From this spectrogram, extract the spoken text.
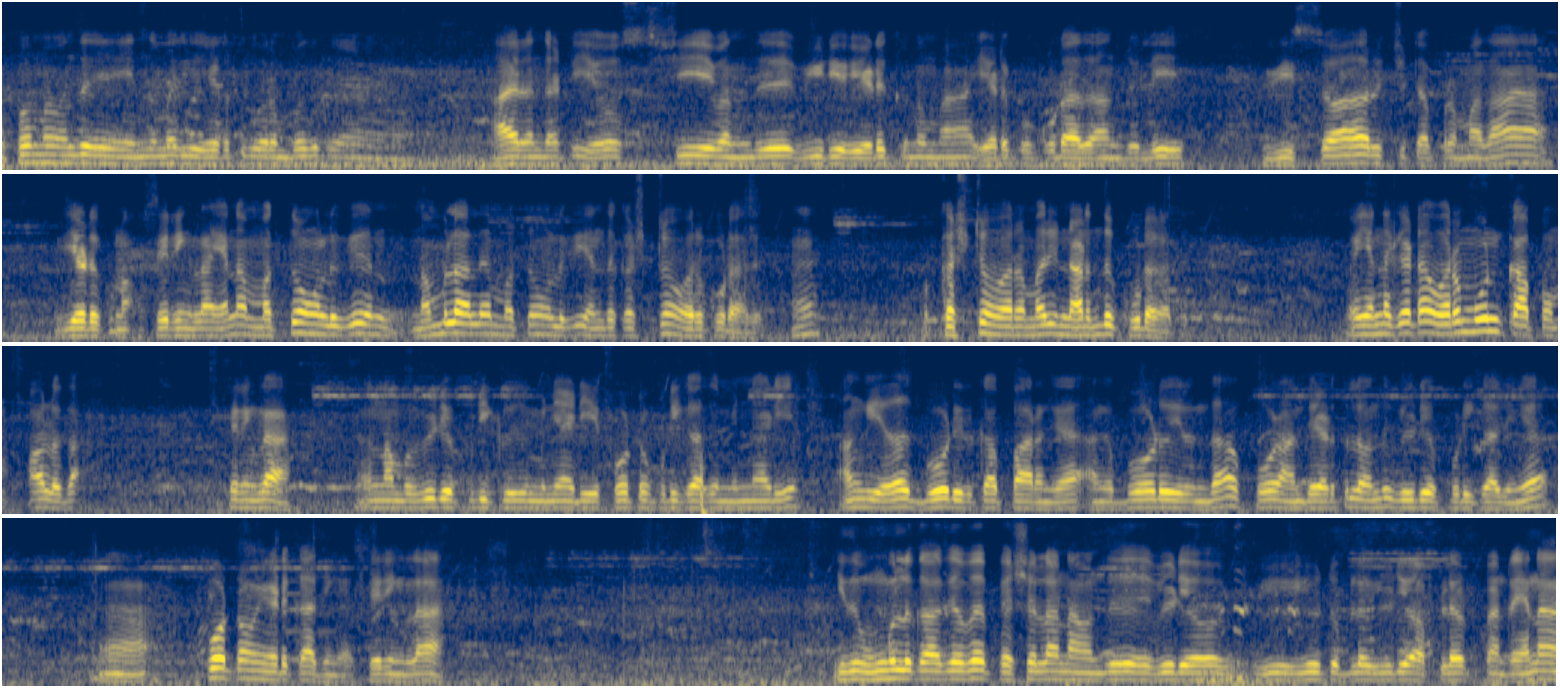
எப்போவுமே வந்து இந்த மாதிரி இடத்துக்கு வரும்போது ஆயிரம் தாட்டி யோசித்து வந்து வீடியோ எடுக்கணுமா எடுக்கக்கூடாதான்னு சொல்லி விசாரிச்சுட்டு அப்புறமா தான் இது எடுக்கணும். சரிங்களா? ஏன்னா மற்றவங்களுக்கு நம்மளால் மற்றவங்களுக்கு எந்த கஷ்டம் வரக்கூடாது. கஷ்டம் வர மாதிரி நடந்துக்கூடாது. என்னை கேட்டால் வரமுன்னு காப்போம். அவ்வளோதான் சரிங்களா? நம்ம வீடியோ பிடிக்குது முன்னாடி ஃபோட்டோ பிடிக்காத முன்னாடி அங்கே ஏதாவது போர்டு இருக்கா பாருங்கள் அங்கே போர்டு இருந்தால் போ அந்த இடத்துல வந்து வீடியோ பிடிக்காதீங்க. ஃபோட்டோவும் எடுக்காதீங்க. சரிங்களா? இது உங்களுக்காகவே ஸ்பெஷலாக நான் வந்து வீடியோ யூடியூப்பில் வீடியோ அப்லோட் பண்ணுறேன் ஏன்னா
